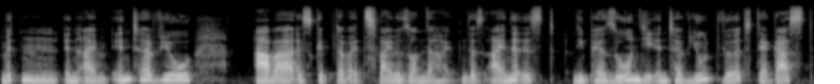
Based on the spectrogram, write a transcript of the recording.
mitten in einem Interview, aber es gibt dabei zwei Besonderheiten. Das eine ist, die Person, die interviewt wird, der Gast,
